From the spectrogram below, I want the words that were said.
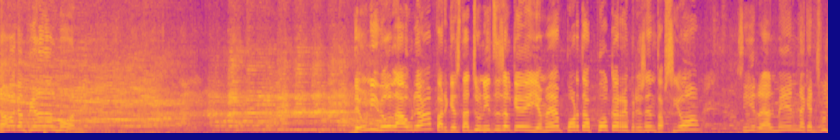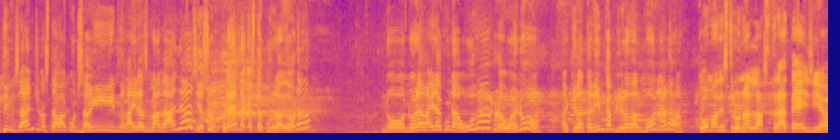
nova campiona del món. Déu-n'hi-do, Laura, perquè Estats Units és el que dèiem, eh? Porta poca representació. Sí, realment aquests últims anys no estava aconseguint gaires medalles i ha sorprès aquesta corredora. No, no era gaire coneguda, però bueno, aquí la tenim campiona del món ara. Com ha destronat l'estratègia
